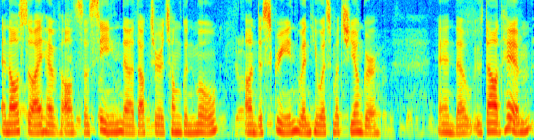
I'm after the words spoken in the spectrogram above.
And also I have also seen uh, Dr. Chung Gun Mo on the screen when he was much younger. And uh, without him,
